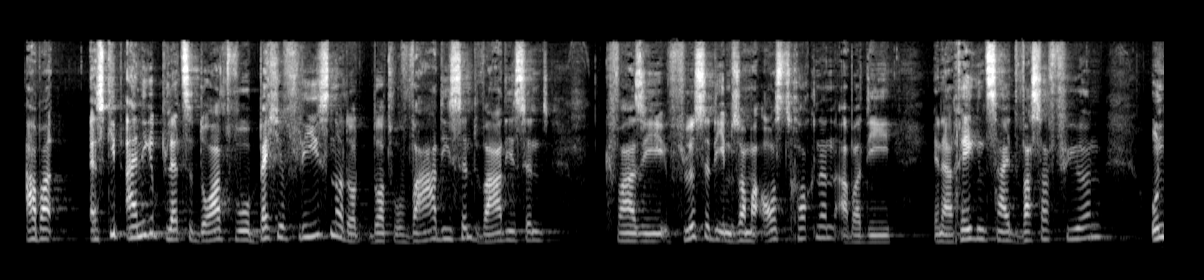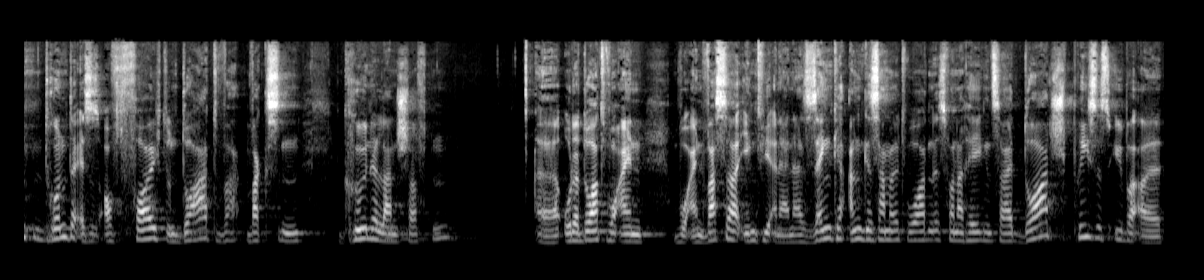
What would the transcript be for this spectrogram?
Aber es gibt einige Plätze dort, wo Bäche fließen oder dort, wo Wadis sind. Wadis sind quasi Flüsse, die im Sommer austrocknen, aber die in der Regenzeit Wasser führen. Unten drunter ist es oft feucht und dort wachsen grüne Landschaften. Äh, oder dort, wo ein, wo ein Wasser irgendwie an einer Senke angesammelt worden ist von der Regenzeit, dort sprießt es überall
